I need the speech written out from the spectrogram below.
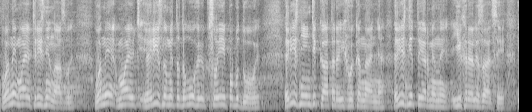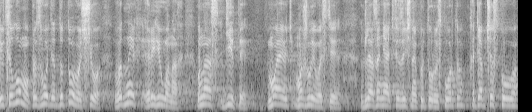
вони мають різні назви, вони мають різну методологію своєї побудови, різні індикатори їх виконання, різні терміни їх реалізації. І в цілому призводять до того, що в одних регіонах у нас діти мають можливості для занять фізичною культурою і спорту, хоча б частково.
